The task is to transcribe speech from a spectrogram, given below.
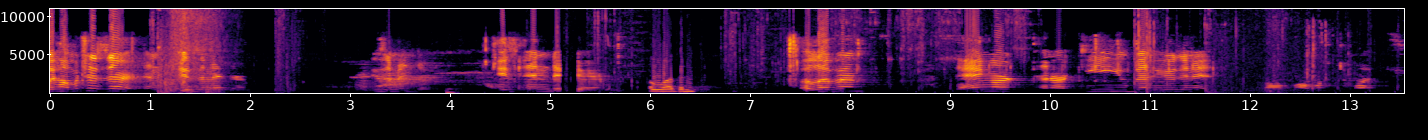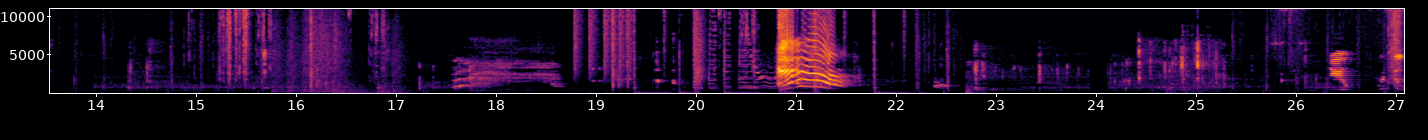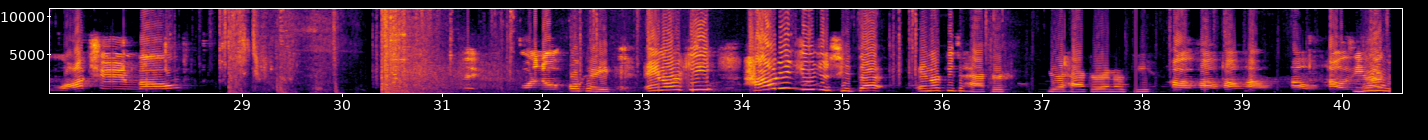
Wait, how much is there? And isn't it there? Isn't in there? Is in there? Eleven. Eleven. Dang, our anarchy, you've been using it um, almost too much. You, what you watching, bro? Okay, Anarchy, how did you just hit that? Anarchy's a hacker. You're a hacker, Anarchy. How, how, how, how, how, how is he?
